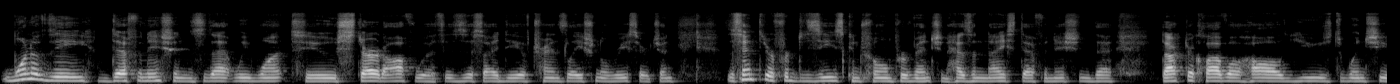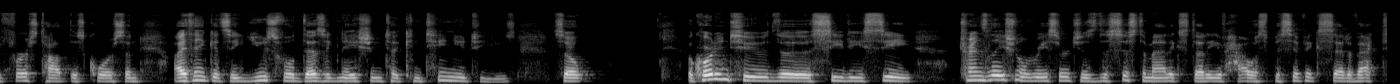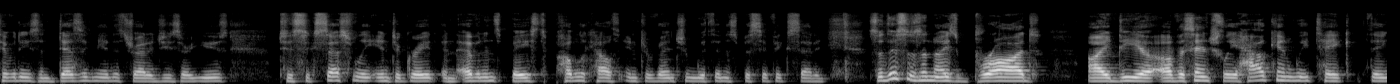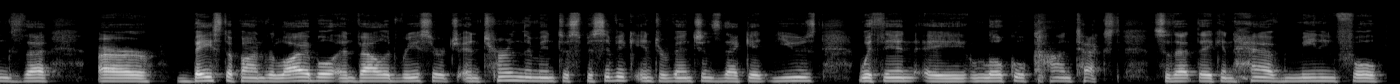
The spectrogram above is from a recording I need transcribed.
one of the definitions that we want to start off with is this idea of translational research. And the Center for Disease Control and Prevention has a nice definition that Dr. Clavo Hall used when she first taught this course, and I think it's a useful designation to continue to use. So, according to the CDC, Translational research is the systematic study of how a specific set of activities and designated strategies are used to successfully integrate an evidence-based public health intervention within a specific setting. So this is a nice broad idea of essentially how can we take things that are based upon reliable and valid research and turn them into specific interventions that get used within a local context so that they can have meaningful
